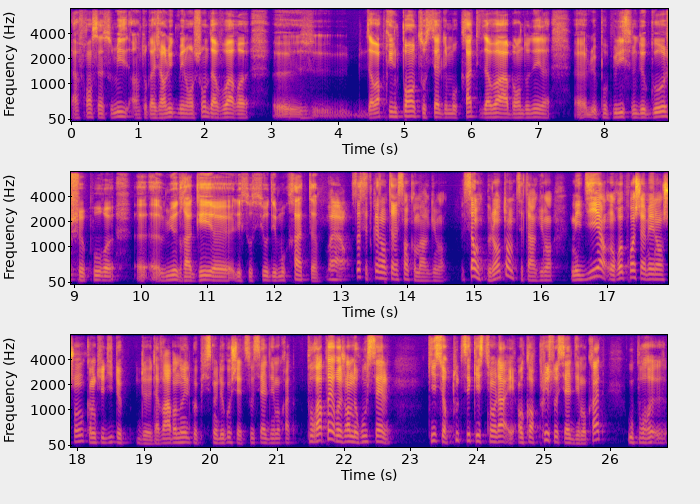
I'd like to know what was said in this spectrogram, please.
la France insoumise, en tout cas Jean-Luc Mélenchon, d'avoir euh, d'avoir pris une pente social-démocrate et d'avoir abandonné le populisme de gauche pour mieux draguer les sociaux-démocrates. Voilà, ça c'est très intéressant comme argument. Ça, on peut l'entendre, cet argument. Mais dire, on reproche à Mélenchon, comme tu dis, d'avoir abandonné le populisme de gauche et être social-démocrate, pour après rejoindre Roussel, qui, sur toutes ces questions-là, est encore plus social-démocrate, ou pour euh,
